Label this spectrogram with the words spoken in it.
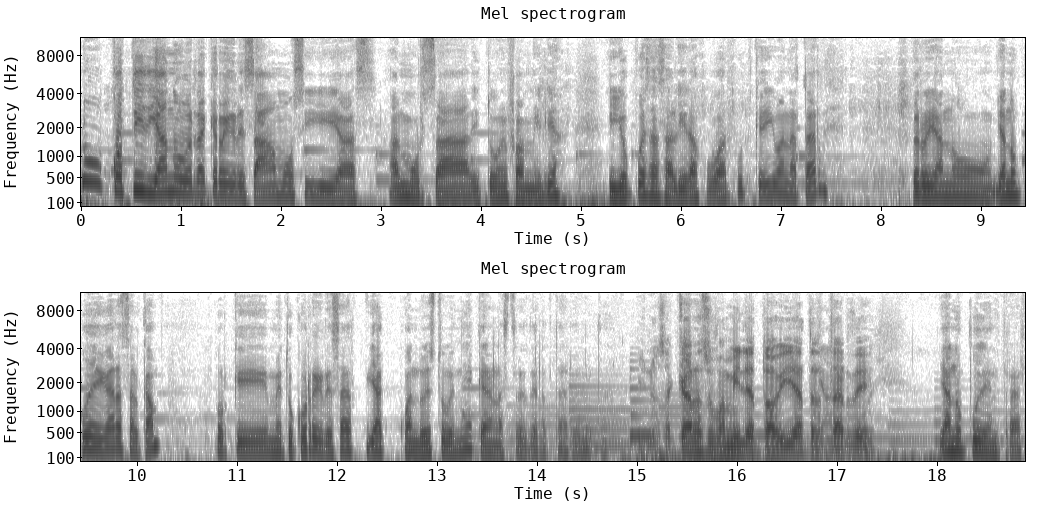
lo cotidiano, ¿verdad? Que regresábamos y a, almorzar y todo en familia. Y yo pues a salir a jugar fútbol que iba en la tarde. Pero ya no, ya no pude llegar hasta el campo porque me tocó regresar ya cuando esto venía, que eran las 3 de la tarde, ¿verdad? ¿Vino a sacar a su familia todavía, a tratar de...? Ya no pude entrar.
